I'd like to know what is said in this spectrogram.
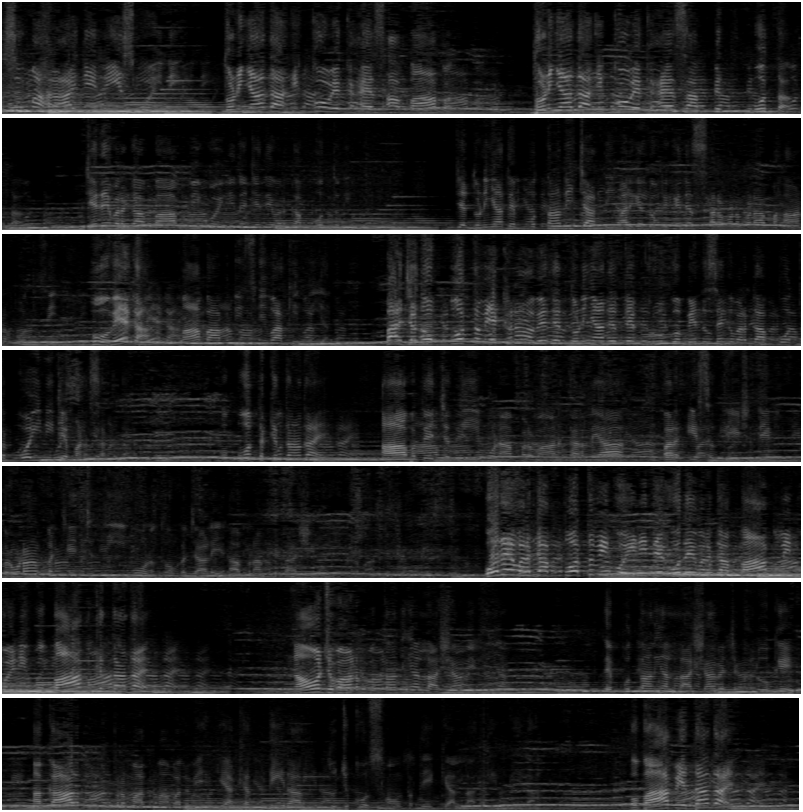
ਹਰਗੋਬਿੰਦ ਮਹਾਰਾਜ ਦੀ ਰੀਸ ਕੋਈ ਨਹੀਂ। ਦੁਨੀਆ ਦਾ ਇੱਕੋ ਇੱਕ ਐਸਾ ਬਾਪ, ਦੁਨੀਆ ਦਾ ਇੱਕੋ ਇੱਕ ਐਸਾ ਪੁੱਤ ਜਿਹਦੇ ਵਰਗਾ ਬਾਪ ਵੀ ਕੋਈ ਨਹੀਂ ਤੇ ਜਿਹਦੇ ਵਰਗਾ ਪੁੱਤ ਵੀ ਜੇ ਦੁਨੀਆ ਤੇ ਪੁੱਤਾਂ ਦੀ ਝਾਤੀ ਮਾਰੀਏ, ਲੋਕ ਕਹਿੰਦੇ ਸਰਵਣ ਬੜਾ ਮਹਾਨ ਪੁੱਤ ਸੀ। ਹੋਵੇਗਾ, ਮਾਂ-ਬਾਪ ਦੀ ਸੇਵਾ ਕੀਤੀ ਆ। ਪਰ ਜਦੋਂ ਪੁੱਤ ਵੇਖਣਾ ਹੋਵੇ ਤੇ ਦੁਨੀਆ ਦੇ ਉੱਤੇ ਗੁਰੂ ਗੋਬਿੰਦ ਸਿੰਘ ਵਰਗਾ ਪੁੱਤ ਕੋਈ ਨਹੀਂ ਜੇ ਬਣ ਸਕਦਾ। ਪੁੱਤ ਕਿਦਾਂ ਦਾ ਹੈ ਆਪ ਤੇ ਯਤੀਮ ਹੋਣਾ ਪ੍ਰਵਾਨ ਕਰ ਲਿਆ, ਪਰ ਇਸ ਦੇਸ਼ ਦੇ ਕਰੋੜਾਂ ਬੱਚੇ ਯਤੀਮ ਹੋਣ ਤੋਂ ਬਚਾਲੇ ਆਪਣਾ ਪਿਤਾ ਉਹਦੇ ਵਰਗਾ ਪੁੱਤ ਵੀ ਕੋਈ ਨਹੀਂ ਤੇ ਉਹਦੇ ਵਰਗਾ ਬਾਪ ਵੀ ਕੋਈ ਨਹੀਂ। ਉਹ ਬਾਪ ਕਿਦਾਂ ਦਾ ਹੈ ਨੌਜਵਾਨ ਪੁੱਤਾਂ ਦੀਆਂ ਲਾਸ਼ਾਂ ਵੇਖੀਆਂ ਤੇ ਪੁੱਤਾਂ ਦੀਆਂ ਲਾਸ਼ਾਂ ਵਿੱਚ ਖਲੋ ਕੇ ਅਕਾਲ ਪੁਰਖ ਪ੍ਰਮਾਤਮਾ ਵੱਲ ਵੇਖ ਕੇ ਆਖਿਆ, ਤੇਰਾ ਤੁਝ ਕੋ ਸੌਂਪ ਦੇ ਕਿਆ ਲਾਗੇ ਹੋਏਗਾ? ਉਹ ਬਾਪ ਇਦਾਂ ਦਾ ਹੈ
